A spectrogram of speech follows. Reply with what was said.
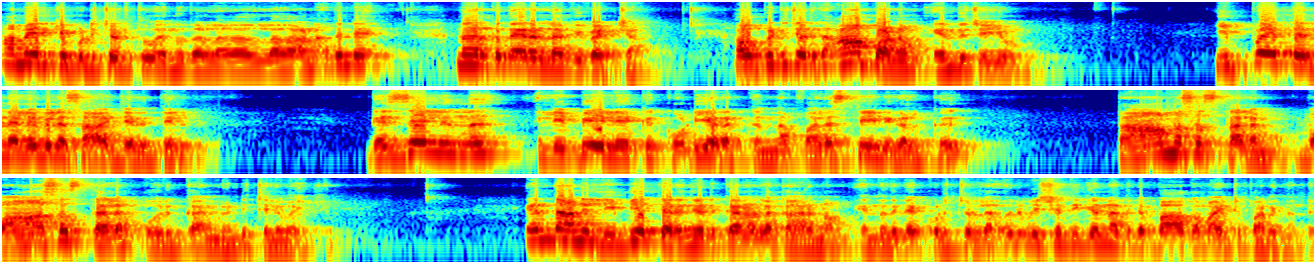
അമേരിക്ക പിടിച്ചെടുത്തു എന്നുള്ളതാണ് അതിന്റെ നേർക്ക് നേരെയുള്ള വിവക്ഷ. അവ പിടിച്ചെടുത്ത് ആ പണം എന്തു ചെയ്യും? ഇപ്പോഴത്തെ നിലവിലെ സാഹചര്യത്തിൽ ഗസയിൽ നിന്ന് ലിബിയയിലേക്ക് കുടിയിറക്കുന്ന ഫലസ്തീനികൾക്ക് താമസ സ്ഥലം വാസസ്ഥലം ഒരുക്കാൻ വേണ്ടി ചിലവഴിക്കും. എന്താണ് ലിബിയ തിരഞ്ഞെടുക്കാനുള്ള കാരണം എന്നതിനെക്കുറിച്ചുള്ള ഒരു വിശദീകരണം അതിന്റെ ഭാഗമായിട്ട് പറയുന്നുണ്ട്.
